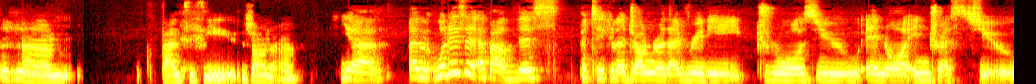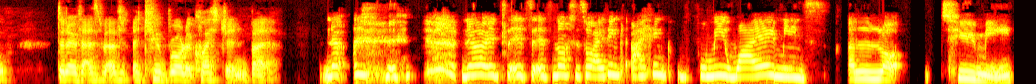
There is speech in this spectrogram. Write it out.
mm-hmm. um, fantasy genre. Yeah. Um, what is it about this particular genre that really draws you in or interests you? Don't know if that's a, a too broad a question, but no, no, it's it's it's not at all. I think I think for me, YA means a lot to me.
